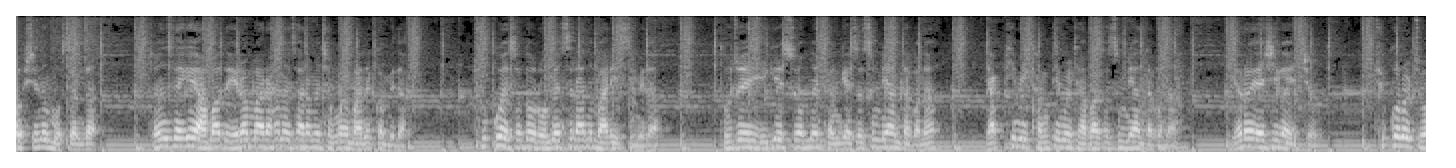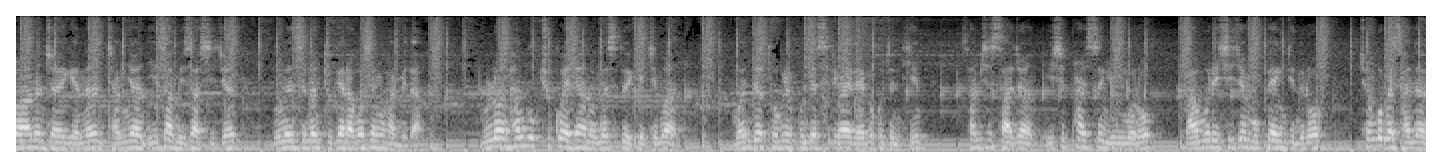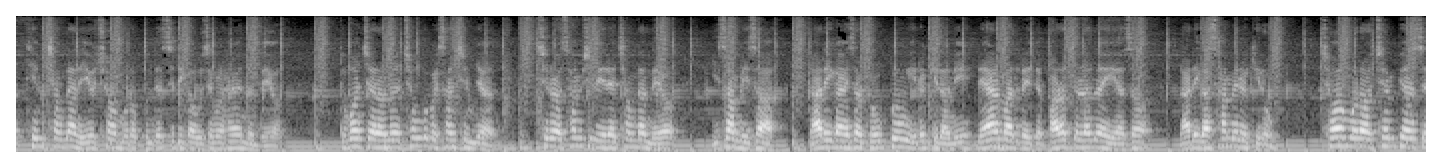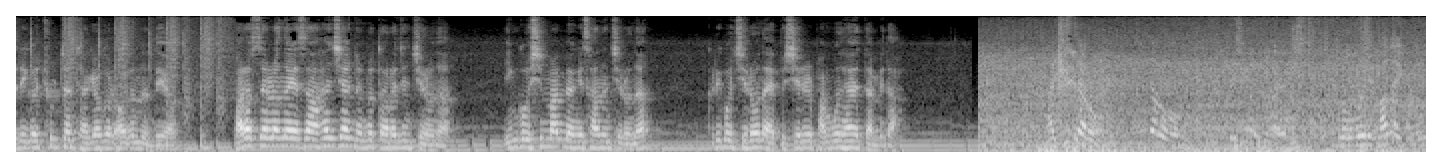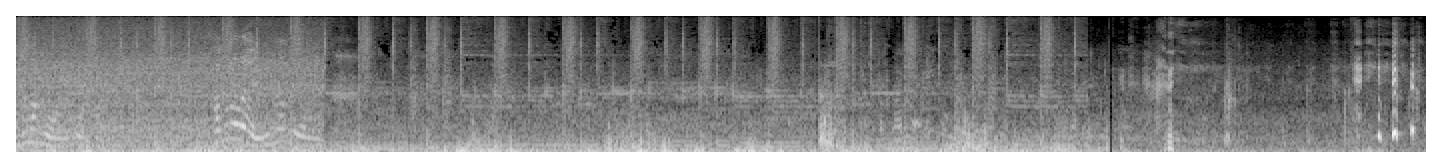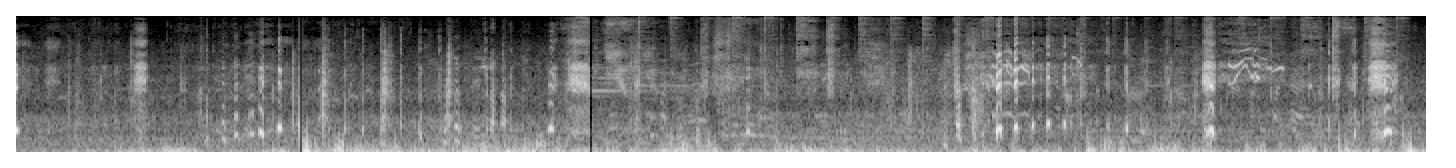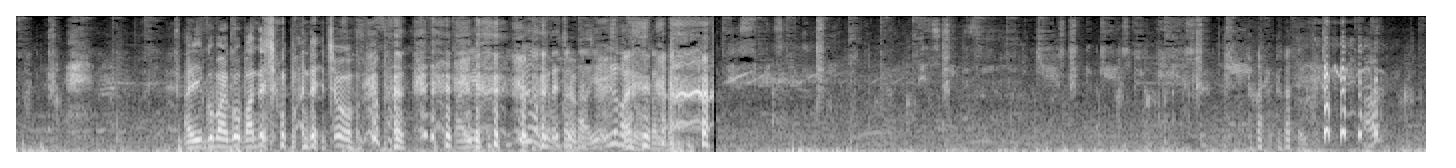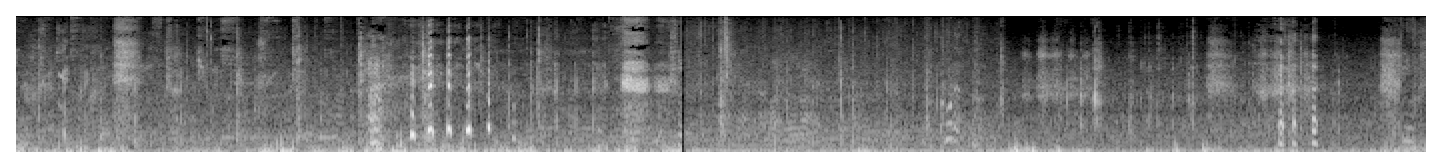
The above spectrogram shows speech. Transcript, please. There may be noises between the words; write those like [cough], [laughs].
없이는 못 산다. 전 세계에 아마도 이런 말을 하는 사람은 정말 많을 겁니다. 축구에서도 로맨스라는 말이 있습니다. 도저히 이길 수 없는 경기에서 승리한다거나 약팀이 강팀을 잡아서 승리한다거나 여러 예시가 있죠. 축구를 좋아하는 저에게는 작년 23-24 시즌 로맨스는 두 개라고 생각합니다. 물론 한국 축구에 대한 로맨스도 있겠지만 먼저 독일 분데스리가의 레버쿠젠 팀 34전 28승 6무로 마무리 시즌 무패 행진으로 1904년 팀 창단 이후 처음으로 분데스리가 우승을 하였는데요. 두 번째로는 1930년 7월 30일에 창단되어 2324 라리가에서 돌풍을 일으키더니 레알 마드리드 바르셀로나에 이어서 라리가 3위를 기록 처음으로 챔피언스리그 출전 자격을 얻었는데요. 바르셀로나에서 1시간 정도 떨어진 지로나 인구 10만 명이 사는 지로나 그리고 지로나 FC를 방문하였답니다. 아 진짜로 진짜로 대신 경기가요? 저 어머니 바다에 용두산공 있고 카메라가 용두산공 아니 이거 말고 반대쪽 반대쪽. 아 이게 일로밖에 못 간다. 얘 일로밖에 못 간다.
